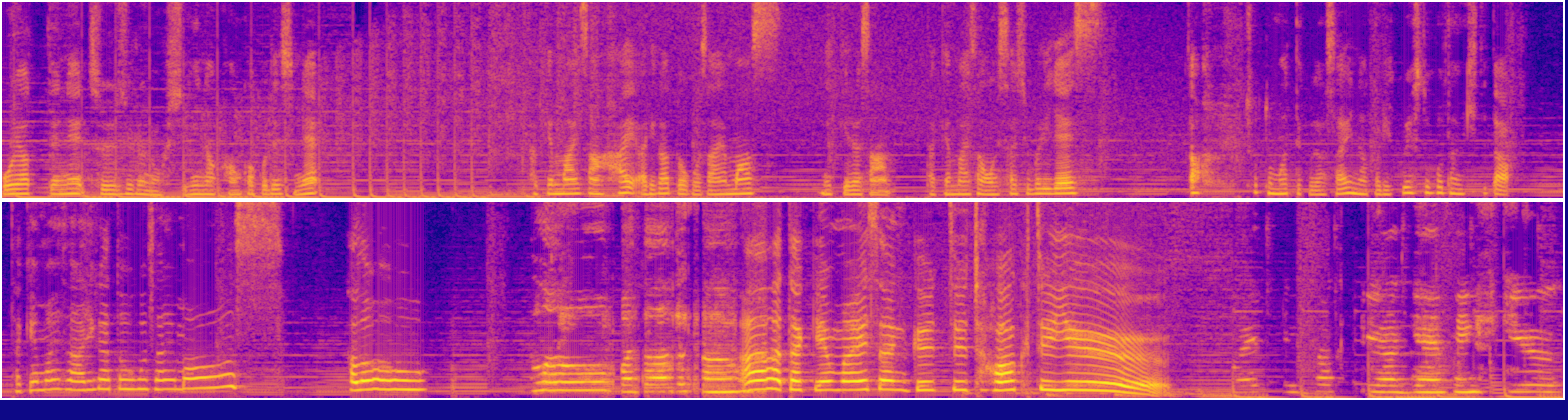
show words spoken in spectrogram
こうやってね、通じるの不思議な感覚ですね。竹前さん、はい、ありがとうございます。ミッケルさん、竹前さんお久しぶりです。あ、ちょっと待ってください。なんかリクエストボタン来てた。竹前さん、ありがとうございます。Hello! Hello, Badada-san. あー、Hello, Matsunaga-san. Ah, Takemai-san, good to talk to you. Great to talk to you again. Thank you.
